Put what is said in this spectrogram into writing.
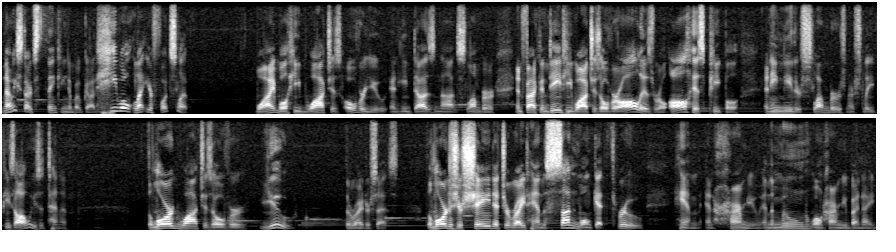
Now he starts thinking about God. He won't let your foot slip. Why? Well, he watches over you and he does not slumber. In fact, indeed, he watches over all Israel, all his people, and he neither slumbers nor sleep. He's always attentive. The Lord watches over you, the writer says. The Lord is your shade at your right hand. The sun won't get through him and harm you, and the moon won't harm you by night.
